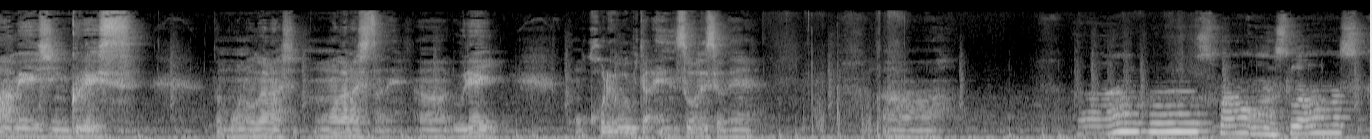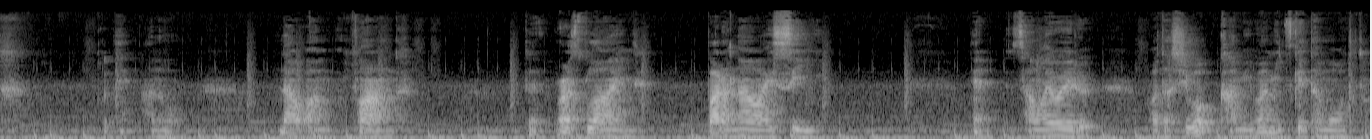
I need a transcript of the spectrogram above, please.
アメージング・グレイスの物悲し物悲しさね、うん、憂い。もうこれを見た演奏ですよね。ああ I was once lost あの Now I'm found was blind but now I see さまよえる。私を神は見つけたもうとと、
